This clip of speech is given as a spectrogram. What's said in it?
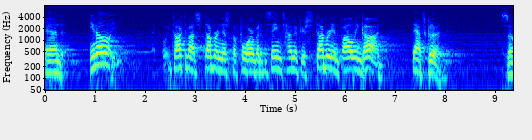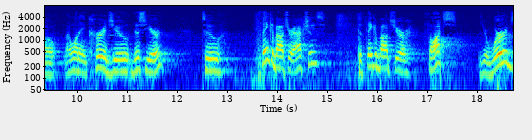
And, you know, we talked about stubbornness before, but at the same time, if you're stubborn in following God, that's good. So I want to encourage you this year to think about your actions, to think about your thoughts, your words,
